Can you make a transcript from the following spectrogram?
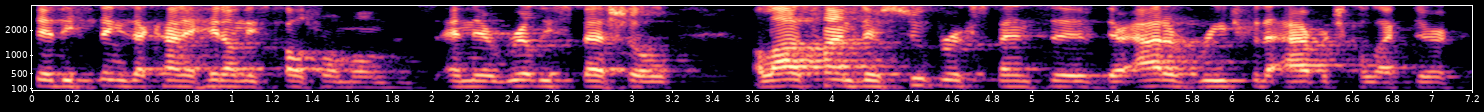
they're these things that kind of hit on these cultural moments and they're really special. A lot of times they're super expensive, they're out of reach for the average collector.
